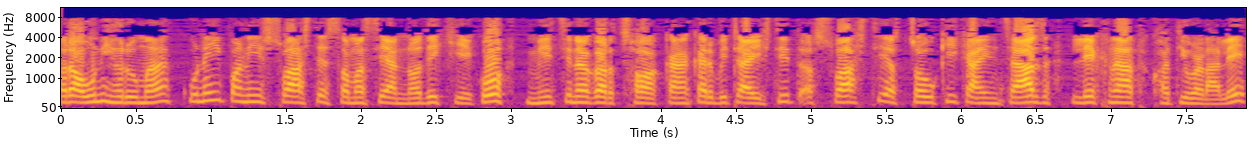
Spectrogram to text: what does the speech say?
र उनीहरूमा कुनै पनि स्वास्थ्य समस्या नदेखिएको मेचीनगर छ काँकरबिटा स्थित स्वास्थ्य चौकीका इन्चार्ज लेखनाथ खतिवड़ाले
